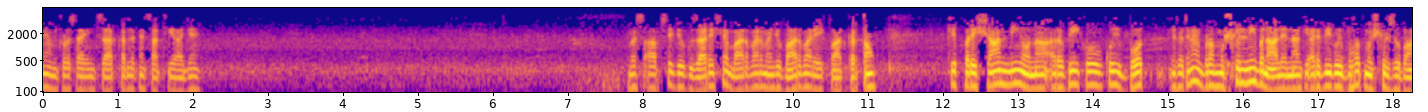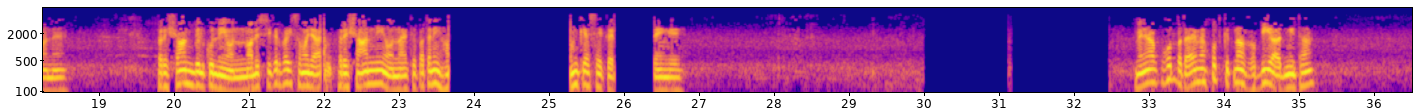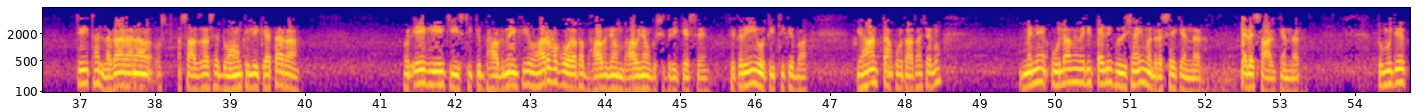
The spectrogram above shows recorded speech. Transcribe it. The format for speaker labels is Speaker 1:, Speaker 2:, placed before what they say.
Speaker 1: لیں ہم تھوڑا سا انتظار کر لیتے ہیں، ساتھی آ جائیں۔ بس آپ سے جو گزارش ہے، بار بار میں جو بار بار ایک بات کرتا ہوں کہ پریشان نہیں ہونا، عربی کو کوئی بہت کہتے ہیں نا بڑا مشکل نہیں بنا لینا کہ عربی کوئی بہت مشکل زبان ہے۔ پریشان بالکل نہیں ہونا نالج سیکر بھائی سمجھ آ پریشان نہیں ہونا کہ پتہ نہیں ہم کیسے کریں گے۔ میں نے آپ کو خود بتایا، میں خود کتنا غبی آدمی تھا۔ یہی تھا، لگا رہا اساتذہ سے دعاؤں کے لیے کہتا رہا۔ اور ایک یہی چیز تھی کہ بھاگنے کی ہر وقت ہوتا تھا، بھاگ جاؤں بھاگ جاؤں کسی طریقے سے۔ فکر یہی ہوتی تھی کہ یہاں تک کو بتاتا چلوں، میں نے اولا میں میری پہلی پوزیشن آئی مدرسے کے اندر، پہلے سال کے اندر۔ تو مجھے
